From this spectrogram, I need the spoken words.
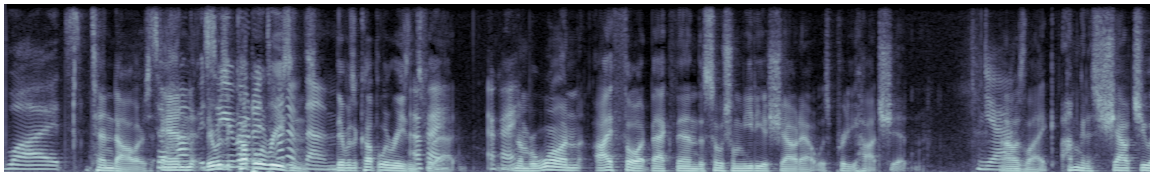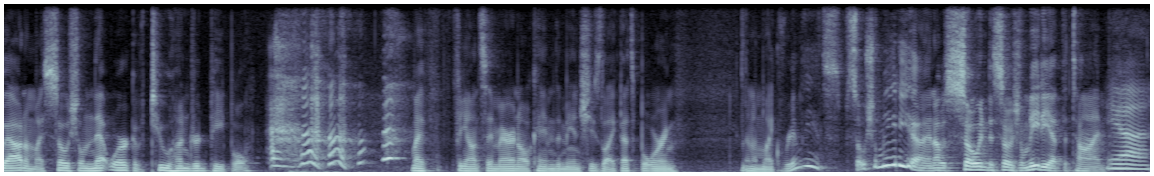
What? ten dollars, So and how- there so was you a couple of of reasons. them. There was a couple of reasons for that. Okay. Number one, I thought back then the social media shout out was pretty hot shit. Yeah. I was like, I'm going to shout you out on my social network of 200 people. my fiance Marinol came to me and she's like, that's boring. And I'm like, really? It's social media. And I was so into social media at the time. Yeah.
